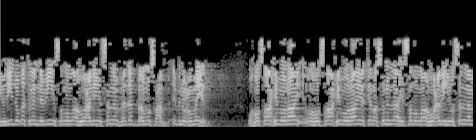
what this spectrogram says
يريد قتل النبي صلى الله عليه وسلم فذب مصعب ابن عمير وهو صاحب, رأي وهو صاحب رأية رسول الله صلى الله عليه وسلم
